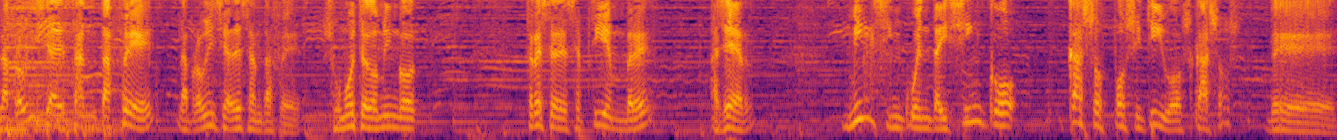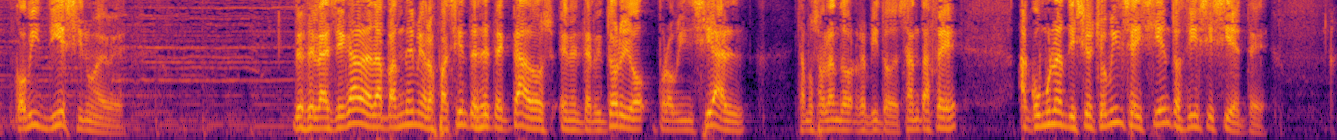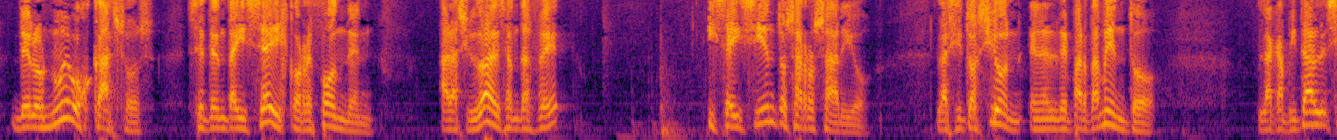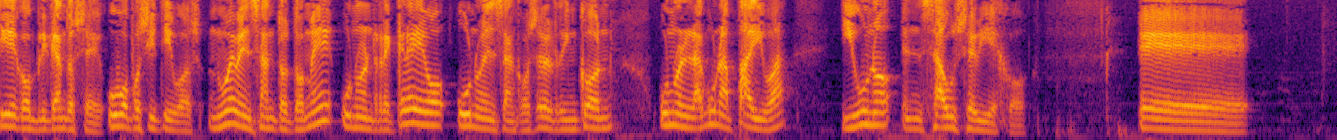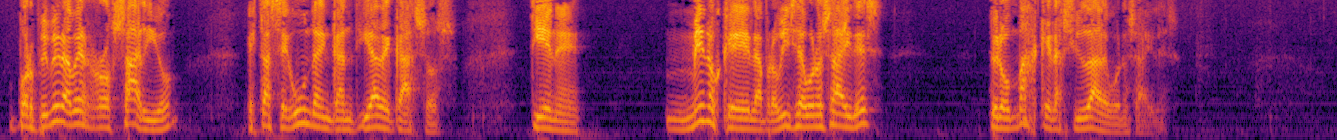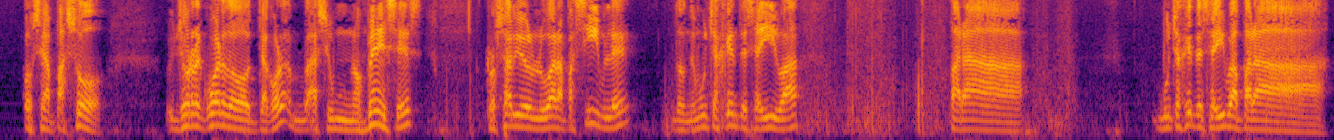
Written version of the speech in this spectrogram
La provincia de Santa Fe, la provincia de Santa Fe, sumó este domingo 13 de septiembre, ayer, 1055 casos positivos, casos de COVID-19. Desde la llegada de la pandemia, los pacientes detectados en el territorio provincial, estamos hablando, repito, de Santa Fe, acumulan 18.617. De los nuevos casos, 76 corresponden a la ciudad de Santa Fe y 600 a Rosario. La situación en el departamento, la capital, sigue complicándose. Hubo positivos, nueve en Santo Tomé, uno en Recreo, uno en San José del Rincón, uno en Laguna Paiva y uno en Sauce Viejo. Eh, por primera vez Rosario está segunda en cantidad de casos. Tiene menos que la provincia de Buenos Aires, pero más que la ciudad de Buenos Aires. O sea, pasó. Yo recuerdo, ¿te acuerdas? Hace unos meses, Rosario era un lugar apacible, donde mucha gente se iba para. Mucha gente se iba para.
